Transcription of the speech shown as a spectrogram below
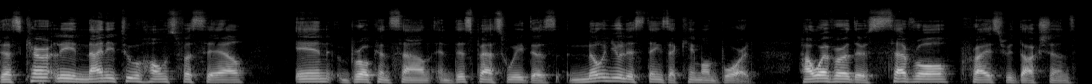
There's currently 92 homes for sale in Broken Sound, and this past week there's no new listings that came on board. However, there's several price reductions,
